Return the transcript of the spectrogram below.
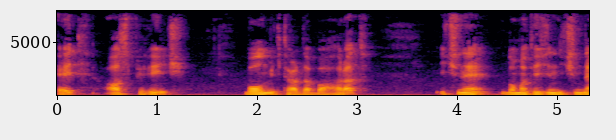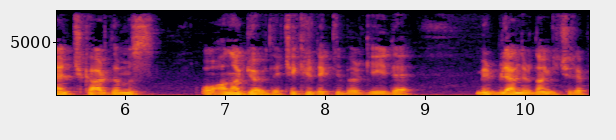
et, az pirinç, bol miktarda baharat. İçine domatesin içinden çıkardığımız o ana gövde, çekirdekli bölgeyi de bir blenderdan geçirip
